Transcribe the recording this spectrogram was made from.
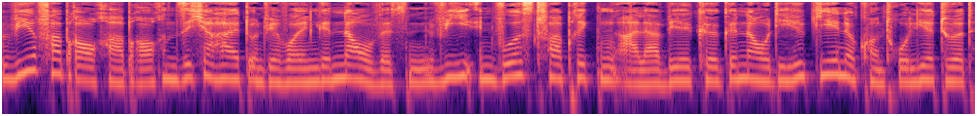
Wir Verbraucher brauchen Sicherheit und wir wollen genau wissen, wie in Wurstfabriken aller Wilke genau die Hygiene kontrolliert wird,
